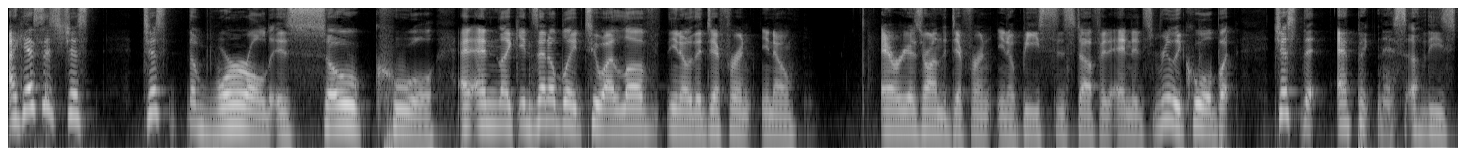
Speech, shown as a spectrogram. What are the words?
I guess it's just just the world is so cool. And and like in Xenoblade 2 I love you know the different you know areas around the different you know beasts and stuff. And, and it's really cool. But just the epicness of these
